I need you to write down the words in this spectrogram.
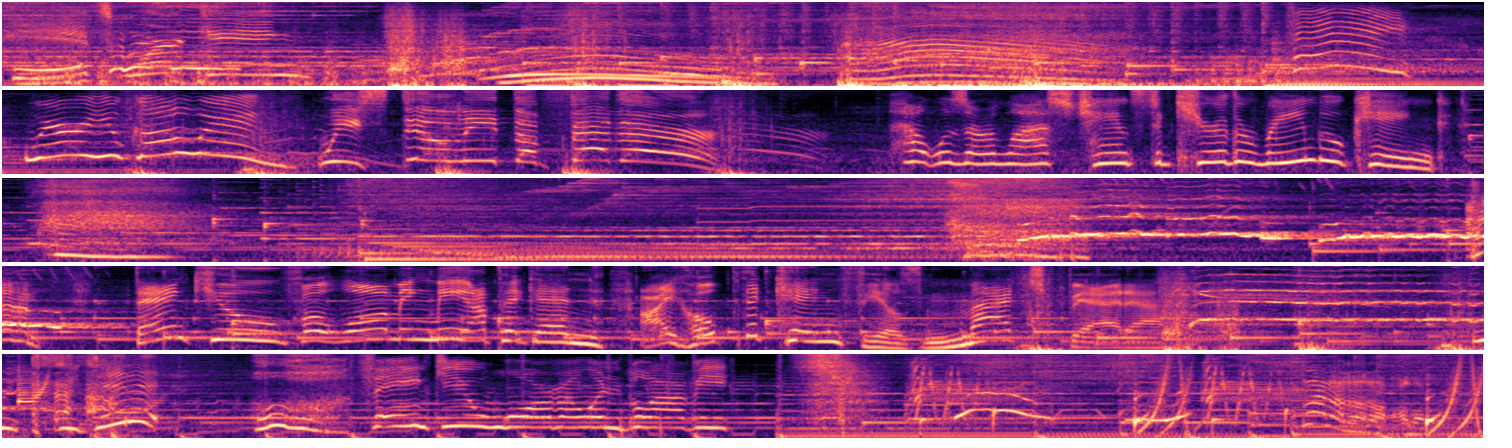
It's working! That was our last chance to cure the Rainbow King. Thank you for warming me up again. I hope the king feels much better. We, we did it. Oh, thank you, Warmo and Blabby.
